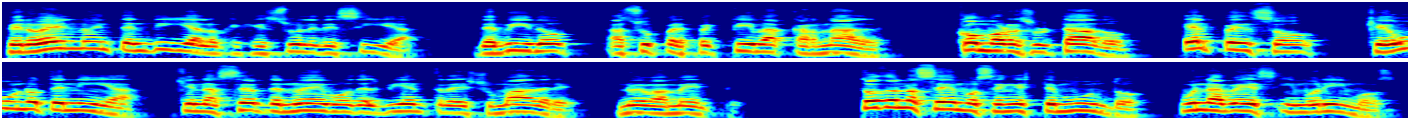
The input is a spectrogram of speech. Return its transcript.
pero él no entendía lo que Jesús le decía debido a su perspectiva carnal. Como resultado, él pensó que uno tenía que nacer de nuevo del vientre de su madre nuevamente. Todos nacemos en este mundo una vez y morimos,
